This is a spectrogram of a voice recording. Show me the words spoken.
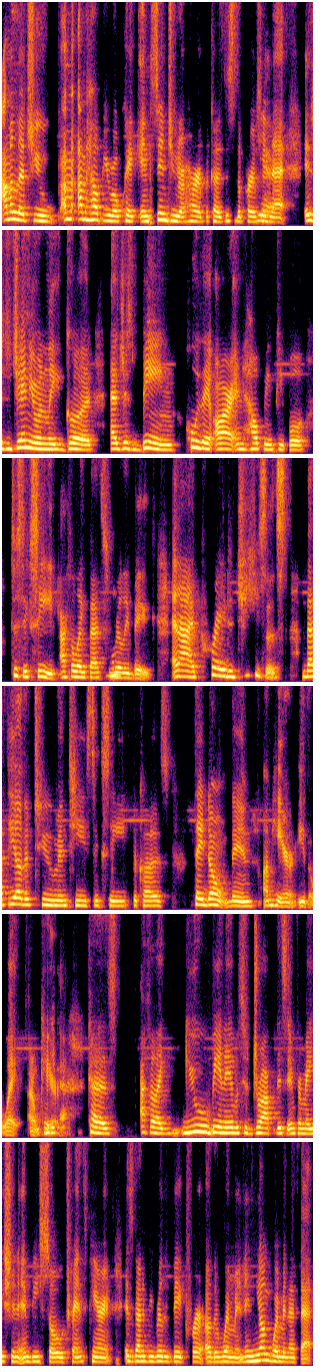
I'm gonna let you. I'm, I'm gonna help you real quick and send you to her because this is a person yeah. that is genuinely good at just being who they are and helping people to succeed. I feel like that's mm-hmm. really big, and I pray to Jesus that the other two mentees succeed because they don't. Then I'm here either way. I don't care because. Yeah. I feel like you being able to drop this information and be so transparent is going to be really big for other women and young women at that.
